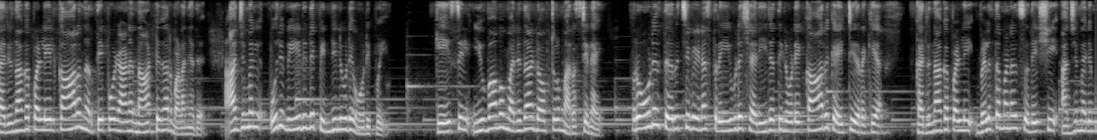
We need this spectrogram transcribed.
കരുനാഗപ്പള്ളിയിൽ കാറ് നിർത്തിയപ്പോഴാണ് നാട്ടുകാർ വളഞ്ഞത്. അജ്മൽ ഒരു വീടിന്റെ പിന്നിലൂടെ ഓടിപ്പോയി. കേസിൽ യുവാവും വനിതാ ഡോക്ടറും അറസ്റ്റിലായി. റോഡിൽ തെറിച്ചു വീണ സ്ത്രീയുടെ ശരീരത്തിലൂടെ കാറ് കയറ്റി ഇറക്കിയ കരുനാഗപ്പള്ളി വെളുത്തമണൽ സ്വദേശി അജ്മലും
